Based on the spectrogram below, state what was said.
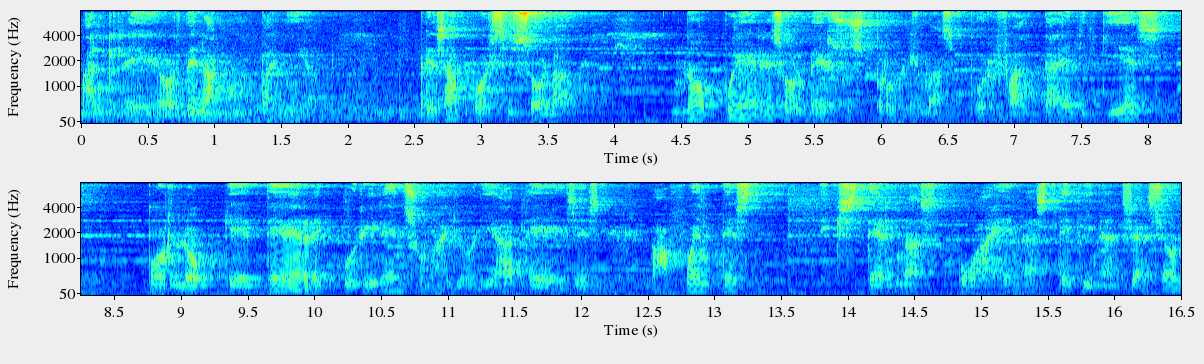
alrededor de la compañía. La empresa por sí sola no puede resolver sus problemas por falta de liquidez, por lo que debe recurrir en su mayoría de veces a fuentes externas o ajenas de financiación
